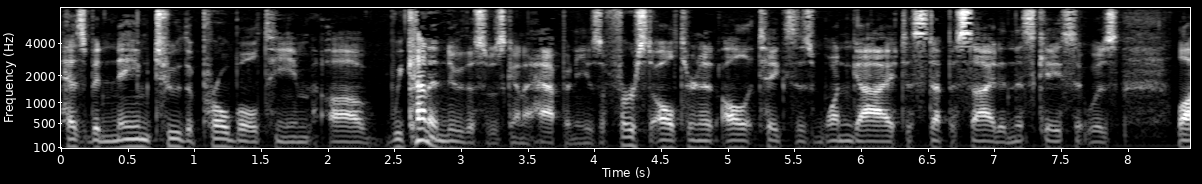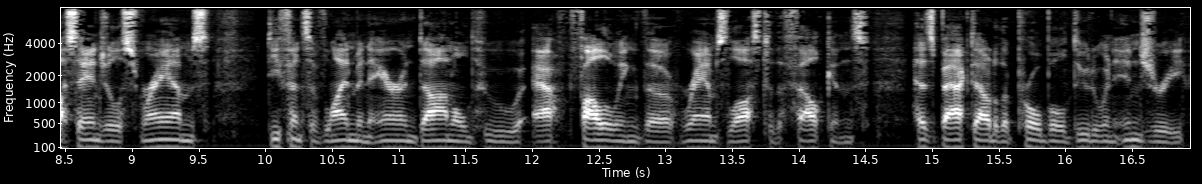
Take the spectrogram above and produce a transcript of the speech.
has been named to the Pro Bowl team. Uh, we kind of knew this was going to happen. He's a first alternate. All it takes is one guy to step aside. In this case, it was Los Angeles Rams defensive lineman Aaron Donald, who, following the Rams' loss to the Falcons, has backed out of the Pro Bowl due to an injury.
